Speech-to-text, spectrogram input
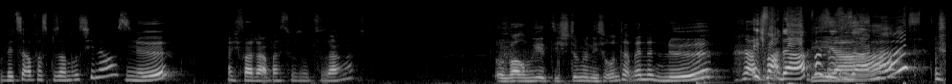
Willst du auf was Besonderes hinaus? Nö. Ich warte ab, was du so zu sagen hast. Und warum geht die Stimme nicht runter am Ende? Nö. Ich warte ab, was du zu sagen hast.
